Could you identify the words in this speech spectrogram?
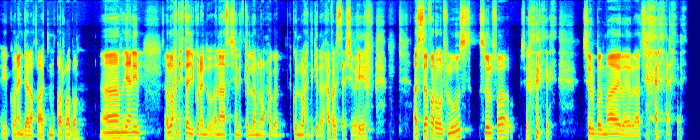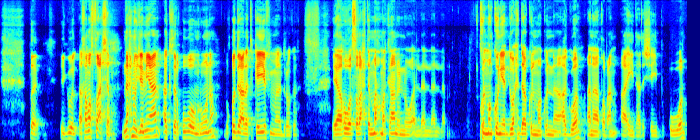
يكون عندي علاقات مقربة. آه يعني الواحد يحتاج يكون عنده ناس عشان يتكلم لهم حقعد اكون لوحدي كذا حفلسع شوية. السفر والفلوس سلفة شرب الماء طيب يقول 15 نحن جميعا أكثر قوة ومرونة وقدرة على التكيف مما ندركه. يا هو صراحة مهما كانوا إنه ال ال ال كل ما نكون يد واحدة كل ما كنا أقوى. أنا طبعا ايد هذا الشيء بقوة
